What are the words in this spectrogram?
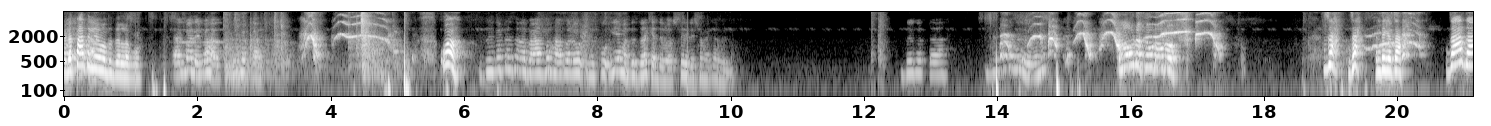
এটা পাতিলের মতো দিয়ে লাগবো। ও দুই ঘণ্টা ছাড়া বাদ হাফারও ইয়ে মধ্যে রেখে দেবো সেই সময় খাবে দুই দুই ঘণ্টা যা যা এখান থেকে যা। যা যা।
